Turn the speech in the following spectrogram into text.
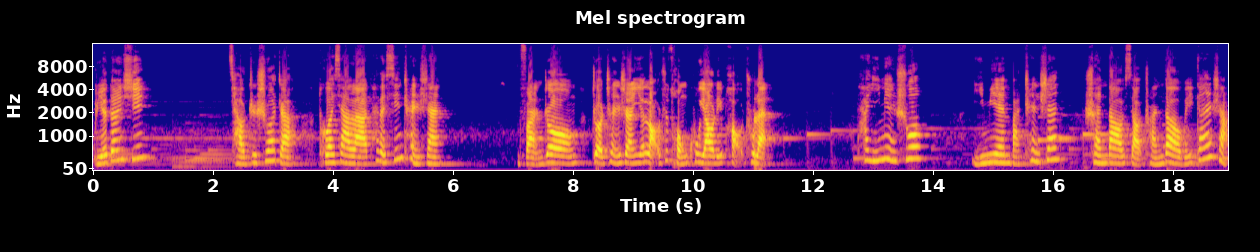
别担心，乔治说着，脱下了他的新衬衫。反正这衬衫也老是从裤腰里跑出来。他一面说，一面把衬衫拴到小船的桅杆上。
